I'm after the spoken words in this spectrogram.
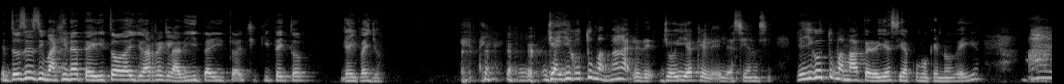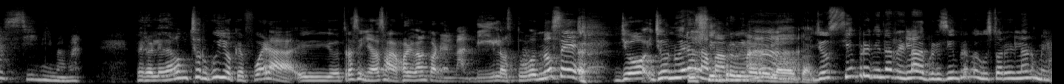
Entonces imagínate ahí toda yo arregladita y toda chiquita y todo. Y ahí iba yo. Ay, ya llegó tu mamá. Yo oía que le, le hacían así. Ya llegó tu mamá, pero ella hacía como que no veía. Ah, sí, mi mamá. Pero le daba mucho orgullo que fuera. Y otras señoras a lo mejor iban con el mandil, los tubos, no sé. Yo, yo no era Tú la siempre bien mamá. arregladota. Yo siempre bien arreglada, porque siempre me gustó arreglarme.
